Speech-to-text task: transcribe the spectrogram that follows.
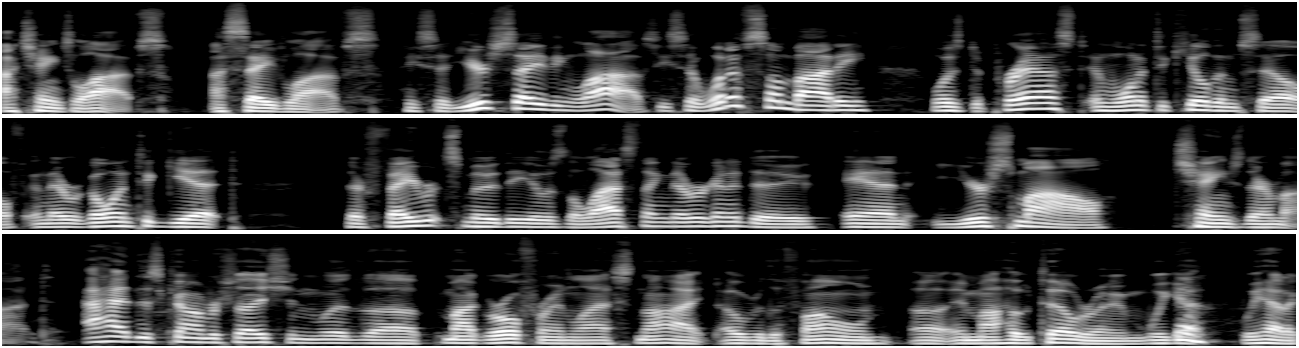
I change lives. I save lives. He said, You're saving lives. He said, What if somebody was depressed and wanted to kill themselves and they were going to get their favorite smoothie? It was the last thing they were going to do, and your smile changed their mind. I had this conversation with uh, my girlfriend last night over the phone uh, in my hotel room. We got we had a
